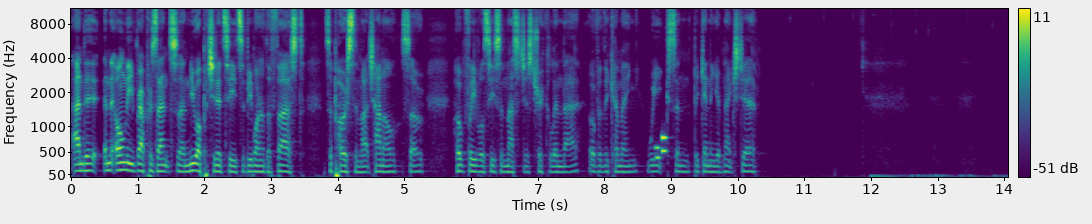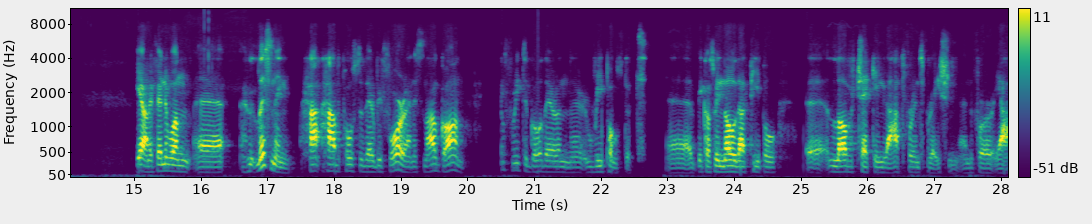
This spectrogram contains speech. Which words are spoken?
and it and it only represents a new opportunity to be one of the first to post in that channel. So hopefully we'll see some messages trickle in there over the coming weeks and beginning of next year. Yeah, and if anyone uh, listening ha- have posted there before and it's now gone, feel free to go there and uh, repost it uh, because we know that people uh, love checking that for inspiration and for yeah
